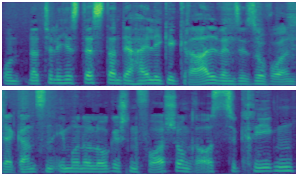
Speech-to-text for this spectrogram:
Und natürlich ist das dann der heilige Gral, wenn Sie so wollen, der ganzen immunologischen Forschung rauszukriegen,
